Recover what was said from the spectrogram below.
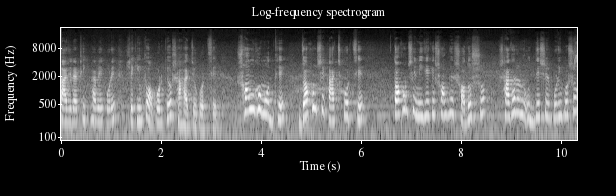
কাজটা ঠিকভাবে করে সে কিন্তু অপরকেও সাহায্য করছে। সংঘ মধ্যে যখন সে কাজ করছে, তখন সে নিজেকে সংঘের সদস্য সাধারণ উদ্দেশ্যের পরিপোষক,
